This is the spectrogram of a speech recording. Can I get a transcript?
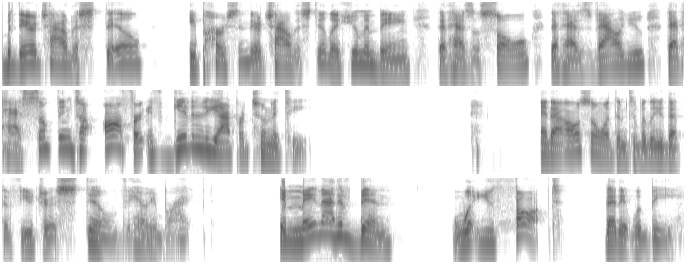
But their child is still a person. Their child is still a human being that has a soul, that has value, that has something to offer if given the opportunity. And I also want them to believe that the future is still very bright. It may not have been what you thought that it would be,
